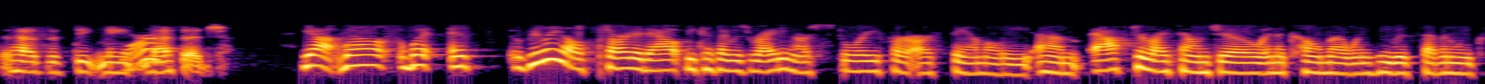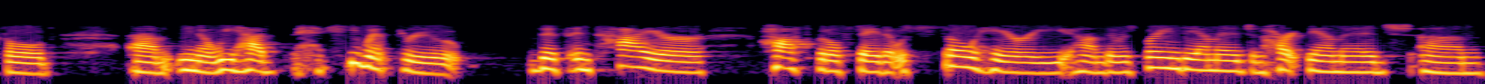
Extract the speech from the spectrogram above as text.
that has this deep mean Yeah. message. Yeah, well, what it really all started out because I was writing our story for our family. Um, after I found Joe in a coma when he was seven weeks old, um, you know, we had he went through this entire hospital stay that was so hairy. Um, there was brain damage and heart damage. Um,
